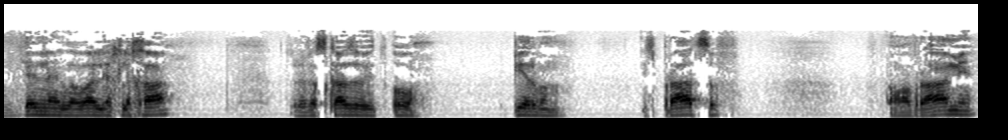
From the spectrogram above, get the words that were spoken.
Недельная глава Лех Леха, которая рассказывает о первом из працев, о Аврааме.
